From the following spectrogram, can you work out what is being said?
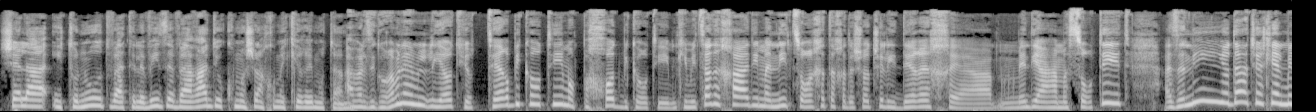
של העיתונות והטלוויזיה והרדיו כמו שאנחנו מכירים אותם. אבל זה גורם להם להיות יותר ביקורתיים או פחות ביקורתיים? כי מצד אחד, אם אני צורכת את החדשות שלי דרך אה, המדיה המסורתית, אז אני יודעת שיש לי על מי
